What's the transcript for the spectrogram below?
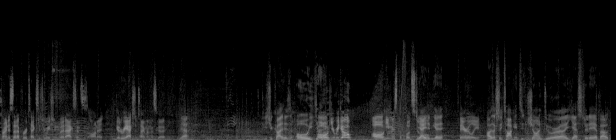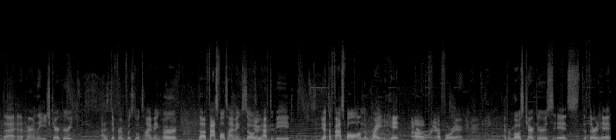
Trying to set up for a tech situation, but Accents is on it. Good reaction time on this guy. yeah. Pikachu caught his. Oh, he got Oh, it. here we go. Oh, he missed the footstool. Yeah, he didn't get it. Barely. I was actually talking to John Dura yesterday about that, and apparently each character has different footstool timing, or the fast fall timing. So Yeah. you have to be, you have to fast fall on the right hit Of your of, forward air. of forward air. Mhm. And for most characters, it's the third hit.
